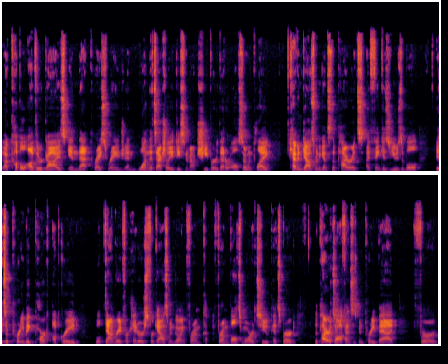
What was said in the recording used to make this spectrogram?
a, couple other guys in that price range, and one that's actually a decent amount cheaper that are also in play. Kevin Gausman against the Pirates, I think, is usable. It's a pretty big park upgrade. Well, downgrade for hitters for Gausman going from from Baltimore to Pittsburgh. The Pirates' offense has been pretty bad for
